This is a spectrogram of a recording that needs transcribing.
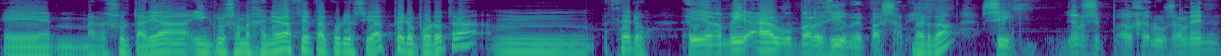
eh, me resultaría, incluso me genera cierta curiosidad, pero por otra, mm, cero. Eh, a mí algo parecido me pasa a mí. ¿Verdad? Sí, yo no sé, Jerusalén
